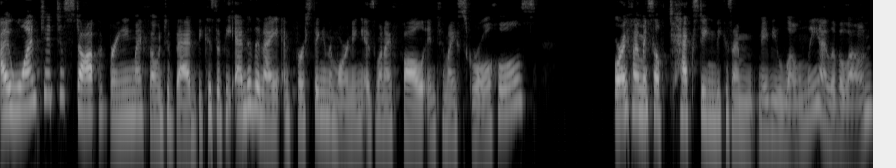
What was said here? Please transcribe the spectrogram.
I wanted to stop bringing my phone to bed because at the end of the night and first thing in the morning is when I fall into my scroll holes. Or I find myself texting because I'm maybe lonely. I live alone.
